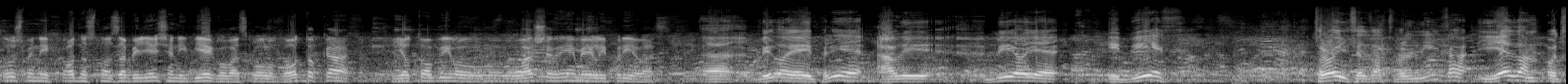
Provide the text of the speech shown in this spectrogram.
službenih, odnosno zabilježenih bjegova s Golog otoka. Je li to bilo u vaše vrijeme ili prije vas? Bilo je i prije, ali bio je i bijeg trojice zatvornika. Jedan od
